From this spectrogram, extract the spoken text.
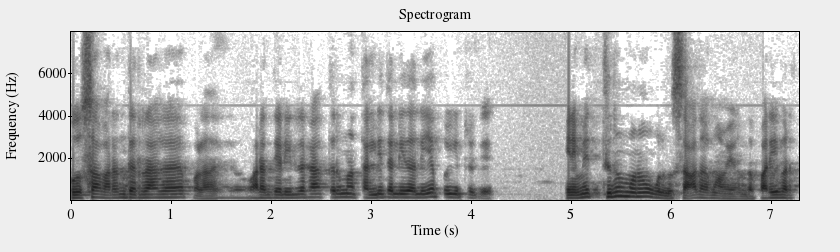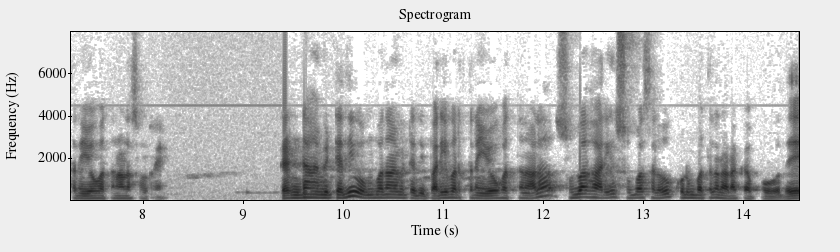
புதுசாக வரந்துடுறாங்க பல வரம் திருமணம் தள்ளி தள்ளி தள்ளியே போய்கிட்டு இருக்கு இனிமேல் திருமணம் உங்களுக்கு சாதகமாகவே அந்த பரிவர்த்தனை யோகத்தினால சொல்கிறேன் ரெண்டாம் விட்டதி ஒன்பதாம் விட்டதி பரிவர்த்தனை யோகத்தினால சுபகாரியம் சுப செலவு குடும்பத்தில் நடக்க போகுது.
